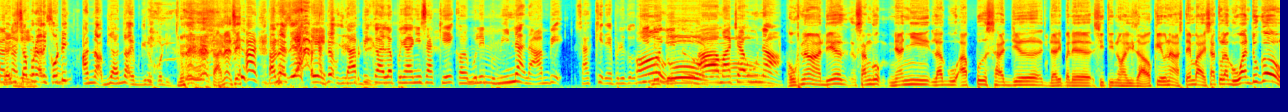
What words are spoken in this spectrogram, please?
Jadi anak siapa nak recording? Anak biar anak yang pergi recording. tak nak sihat. anak sihat. Eh, anak tapi recording. kalau penyanyi sakit, kalau boleh peminat nak ambil sakit daripada Tok T Oh, tu. gitu. Ah, macam Una. Una dia sanggup nyanyi lagu apa saja daripada Siti Nurhaliza. Okey Una, standby. Satu lagu. One to go.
